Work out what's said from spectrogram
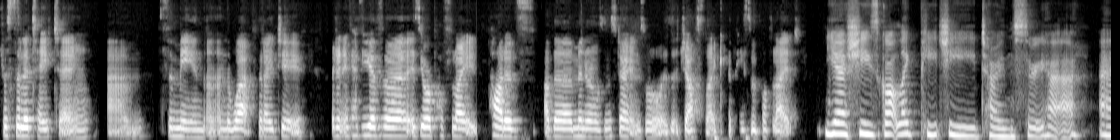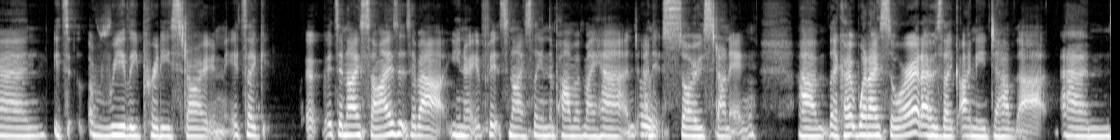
facilitating um, for me and, and the work that I do. I don't know if have you ever is your apophyllite part of other minerals and stones or is it just like a piece of apophyllite? Yeah, she's got like peachy tones through her and it's a really pretty stone. It's like it's a nice size. It's about, you know, it fits nicely in the palm of my hand mm. and it's so stunning. Um like I, when I saw it, I was like I need to have that and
